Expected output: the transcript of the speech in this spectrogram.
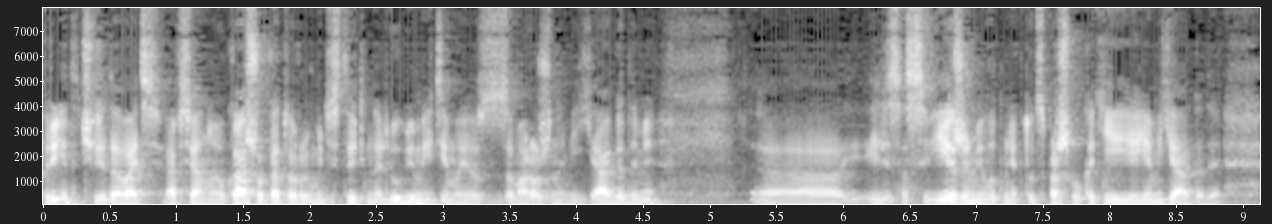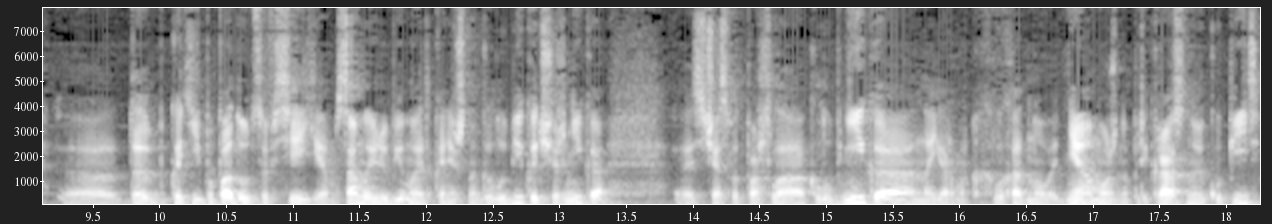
принято чередовать овсяную кашу, которую мы действительно любим, едим ее с замороженными ягодами, или со свежими. Вот меня кто-то спрашивал, какие я ем ягоды. Э, да какие попадутся, все ем. Самые любимые это, конечно, голубика, черника. Э, сейчас вот пошла клубника на ярмарках выходного дня, можно прекрасную купить.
